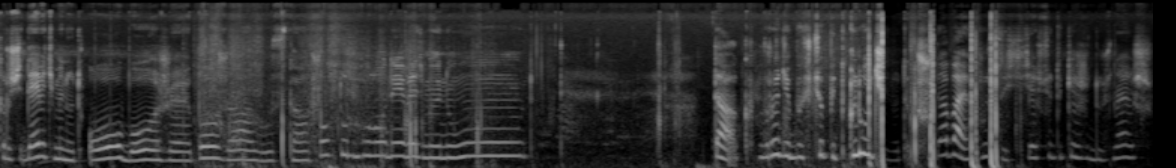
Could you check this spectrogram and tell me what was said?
Коротше, 9 минут. О Боже, пожалуйста, щоб тут було 9 минут. Так, вроді би все підключено. Так що давай, грузись. Я все-таки жду, знаєш.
